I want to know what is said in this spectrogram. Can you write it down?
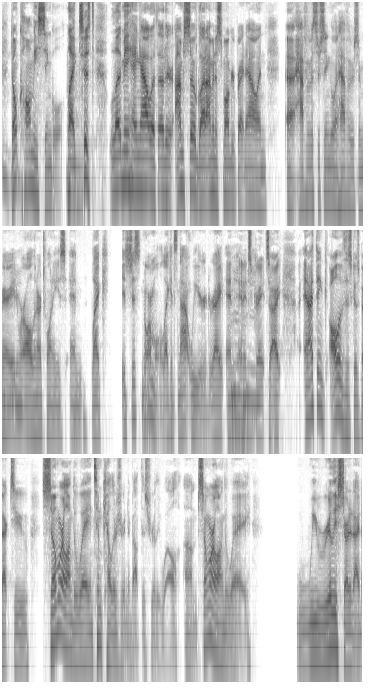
Mhm. Don't call me single. Like Mhm. just let me hang out with other. I'm so glad I'm in a small group right now, and uh, half of us are single and half of us are married, and Mhm. we're all in our 20s, and like it's just normal. Like it's not weird, right? And and it's Mhm. great. So I and I think all of this goes back to somewhere along the way, and Tim Keller's written about this really well. Um, somewhere along the way, we really started id-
